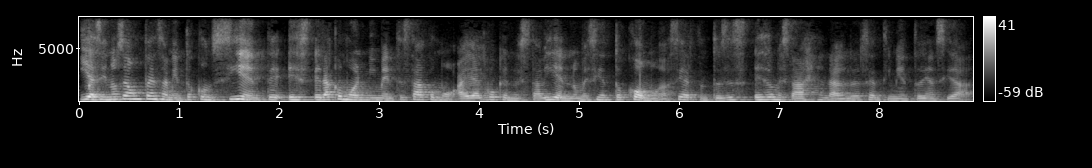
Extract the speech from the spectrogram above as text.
Y así no sea un pensamiento consciente, es, era como en mi mente estaba como, hay algo que no está bien, no me siento cómoda, ¿cierto? Entonces, eso me estaba generando el sentimiento de ansiedad.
